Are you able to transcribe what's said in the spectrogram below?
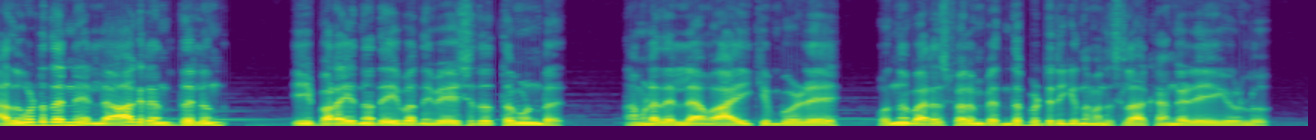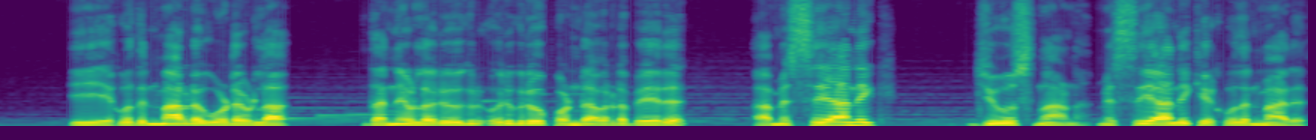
അതുകൊണ്ട് തന്നെ എല്ലാ ഗ്രന്ഥത്തിലും ഈ പറയുന്ന ദൈവനിവേശിതത്വമുണ്ട്. നമ്മളതെല്ലാം വായിക്കുമ്പോഴേ ഒന്ന് പരസ്പരം ബന്ധപ്പെട്ടിരിക്കുന്ന മനസ്സിലാക്കാൻ കഴിയുകയുള്ളൂ. ഈ യഹൂദന്മാരുടെ കൂടെയുള്ള തന്നെയുള്ള ഒരു ഒരു ഗ്രൂപ്പുണ്ട്. അവരുടെ പേര് മെസ്സിയാനിക് ജ്യൂസ് എന്നാണ്. മെസ്സിയാനിക് യഹൂദന്മാർ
